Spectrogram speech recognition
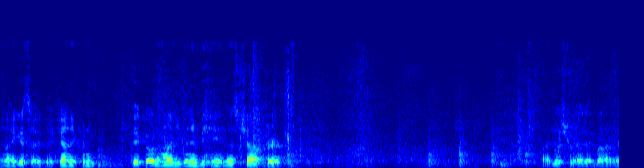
And I guess I, I can't even pick out, it might even be in this chapter. I just read it, but I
